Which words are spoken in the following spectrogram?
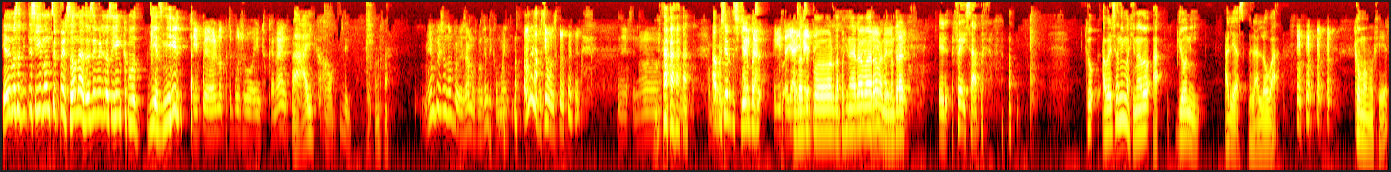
Y además a ti te siguen 11 personas. A ese güey lo siguen como 10 mil. Sí, pero él no te puso en su canal. Ay, joder. Bien, por eso no progresamos con gente como él. ¿Dónde le pusimos? Ese, no. Ah, por cierto, si quieren está, pasar- Aquí está ya. pasarse ya, por la página de la barra, van a encontrar el FaceApp. A ver, ¿se han imaginado a Johnny, alias La Loba, como mujer?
